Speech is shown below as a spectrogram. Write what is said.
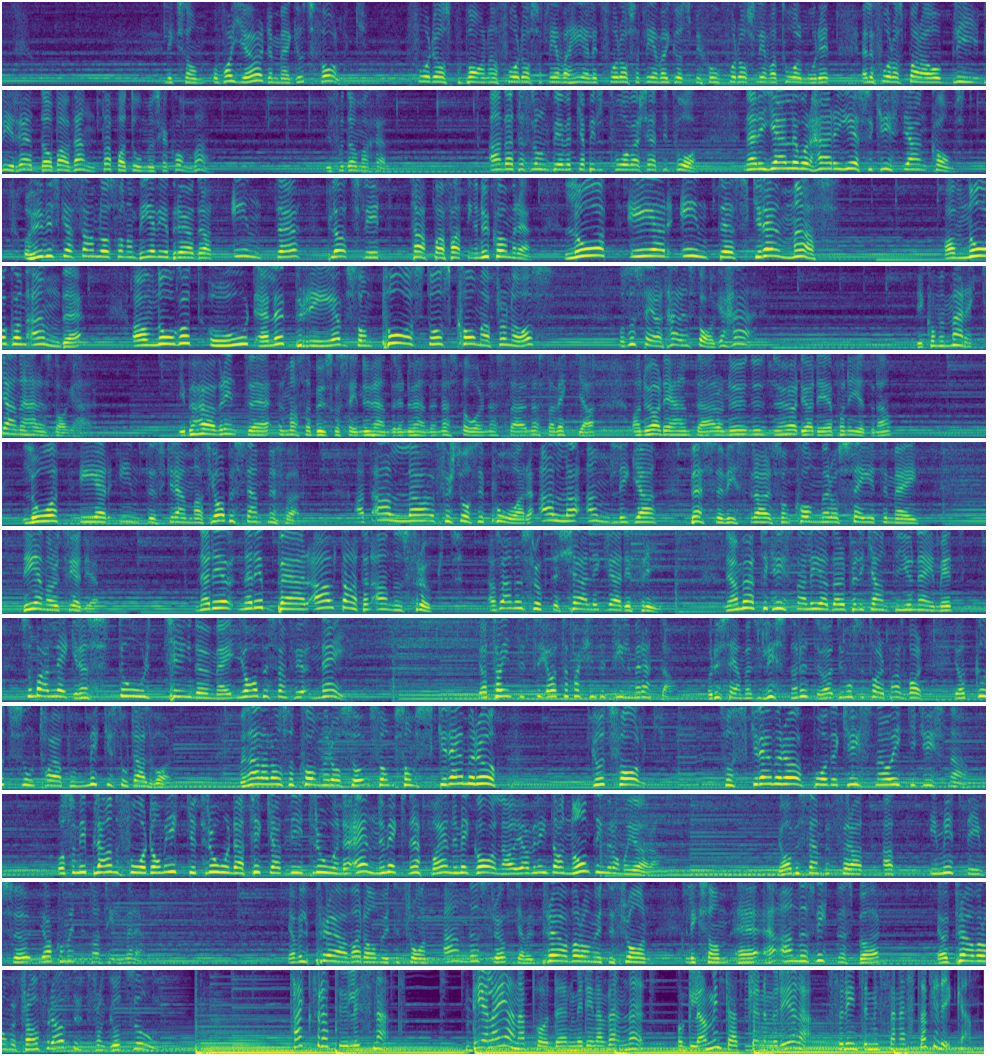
liksom, och vad gör det med Guds folk? Får det oss på banan? Får det oss att leva heligt? Får det oss att leva i Guds mission? Får det oss att leva tålmodigt? Eller får det oss bara att bli, bli rädda och bara vänta på att domen ska komma? Du får döma själv. Andra Thessalonikerbrevet kapitel 2, vers 1-2. När det gäller vår Herre Jesu Kristi ankomst och hur vi ska samla oss honom ber vi bröder att inte plötsligt tappa fattningen. Nu kommer det. Låt er inte skrämmas av någon ande, av något ord eller brev som påstås komma från oss och som säger att Herrens dag är här. Vi kommer märka när Herrens dag är här. Vi behöver inte en massa budskap och säga nu händer det, nu händer det, nästa år, nästa, nästa vecka. Ja, nu har det hänt där och nu, nu, nu hörde jag det på nyheterna. Låt er inte skrämmas. Jag har bestämt mig för att alla förstår sig på det, alla andliga besserwissrar som kommer och säger till mig det ena och det tredje. När det, när det bär allt annat än andens frukt, alltså andens frukt är kärlek, glädje, frid. När jag möter kristna ledare, predikanter, you name it, som bara lägger en stor tyngd över mig. Jag har bestämt mig för nej. Jag tar, inte, jag tar faktiskt inte till mig detta. Och du säger, men lyssnar du inte? Du måste ta det på allvar. Ja, Guds ord tar jag på mycket stort allvar. Men alla de som kommer och så, som, som skrämmer upp Guds folk, som skrämmer upp både kristna och icke-kristna och som ibland får de icke-troende att tycka att vi troende är ännu mer knäppa och ännu mer galna och jag vill inte ha någonting med dem att göra. Jag har bestämt mig för att, att i mitt liv så, jag kommer inte ta till mig det. Jag vill pröva dem utifrån andens frukt, jag vill pröva dem utifrån liksom, eh, andens vittnesbörd. Jag vill pröva dem framförallt utifrån Guds ord. Tack för att du lyssnat. Dela gärna podden med dina vänner och glöm inte att prenumerera så du inte missar nästa predikan.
